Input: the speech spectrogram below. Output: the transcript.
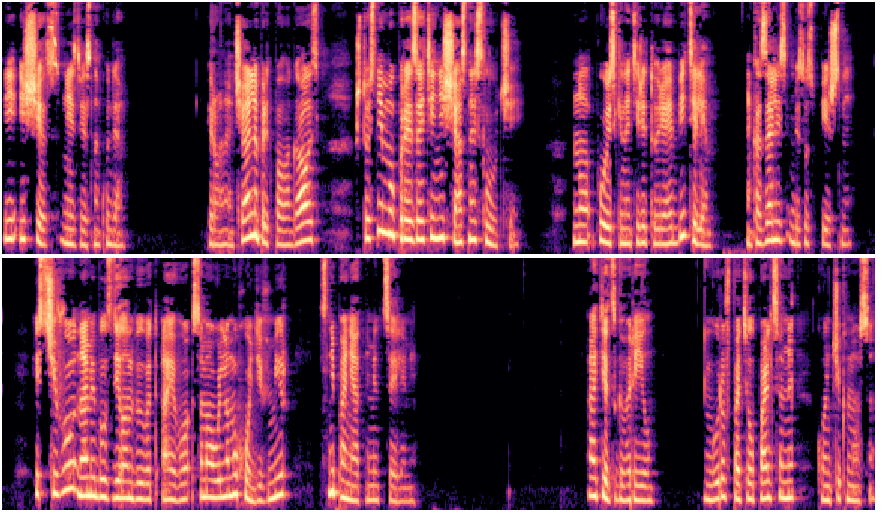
и исчез неизвестно куда. Первоначально предполагалось, что с ним мог произойти несчастный случай, но поиски на территории обители оказались безуспешны, из чего нами был сделан вывод о его самовольном уходе в мир с непонятными целями. Отец говорил. Гуров потел пальцами кончик носа.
